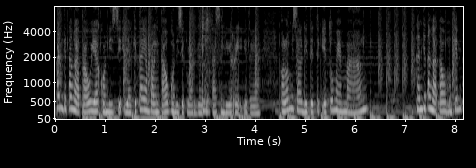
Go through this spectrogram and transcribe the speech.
kan kita nggak tahu ya kondisi ya kita yang paling tahu kondisi keluarga kita sendiri gitu ya. Kalau misal di titik itu memang kan kita nggak tahu mungkin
